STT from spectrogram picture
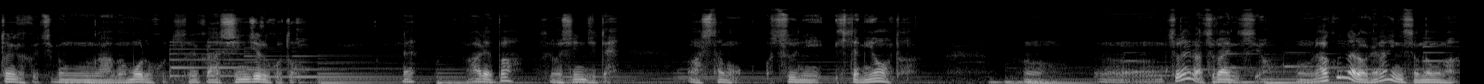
とにかく自分が守ることそれから信じることねあればそれを信じて明日も普通に生きてみようと。うん。うん。辛いのは辛いんですよ、うん、楽になるわけないんですよそんなものは。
